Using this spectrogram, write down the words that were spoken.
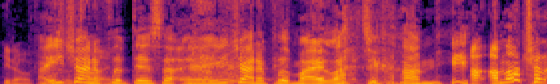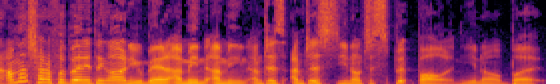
You know. Are you trying to flip this? Uh, are you trying to flip my logic on me? I, I'm not trying. I'm not trying to flip anything on you, man. I mean, I mean, I'm just, I'm just, you know, just spitballing, you know. But,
